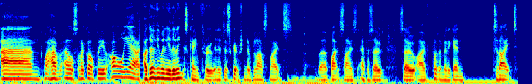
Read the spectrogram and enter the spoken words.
And what have, else have I got for you? Oh yeah, I don't think any of the links came through in the description of last night's uh, bite-sized episode, so I've put them in again tonight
